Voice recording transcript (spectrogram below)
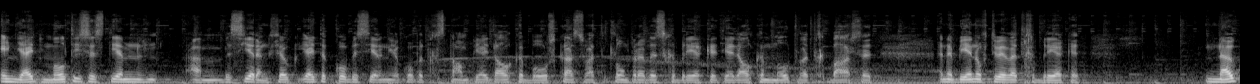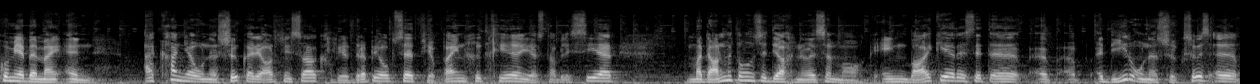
en jy het multisisteem um beserings. Jou jy het 'n kopbesering, jou kop het gestamp, jy het dalk 'n borskas wat 'n klomp ribbes gebreek het, jy het dalk 'n milt wat gebars het en 'n been of twee wat gebreek het. Nou kom jy by my in. Ek gaan jou ondersoek uit die aard van die saak, gaan weer druppie opsit, vir jou pyn goed gee, jou stabiliseer. Maar dan moet ons 'n diagnose maak en baie keer is dit 'n 'n 'n dierondersoek, soos 'n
